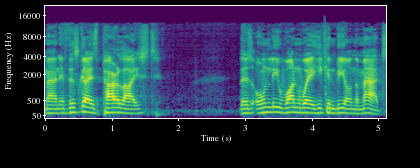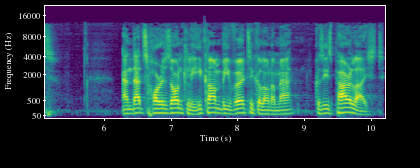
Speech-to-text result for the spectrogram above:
man, if this guy is paralyzed, there's only one way he can be on the mat, and that's horizontally. He can't be vertical on a mat because he's paralyzed.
